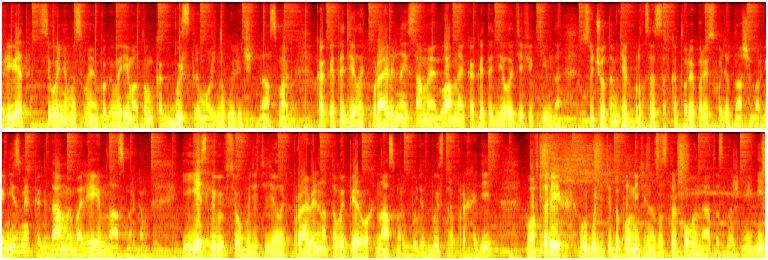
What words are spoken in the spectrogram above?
привет! Сегодня мы с вами поговорим о том, как быстро можно вылечить насморк, как это делать правильно и самое главное, как это делать эффективно, с учетом тех процессов, которые происходят в нашем организме, когда мы болеем насморком. И если вы все будете делать правильно, то, во-первых, насморк будет быстро проходить, во-вторых, вы будете дополнительно застрахованы от осложнений,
